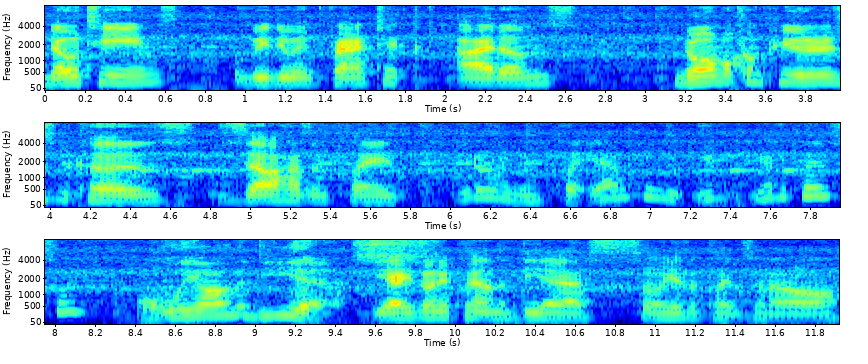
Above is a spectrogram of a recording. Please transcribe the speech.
no teams. We'll be doing frantic items, normal computers because Zell hasn't played. You don't even play. You haven't, you, you haven't played this one? Only on the DS. Yeah, he's only playing on the DS, so he hasn't played this one at all.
